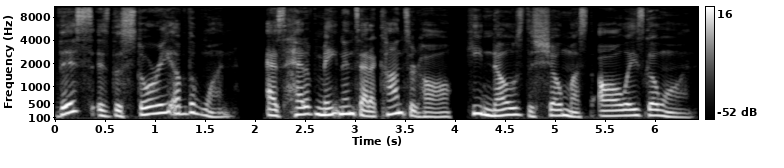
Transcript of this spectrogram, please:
This is the story of the one. As head of maintenance at a concert hall, he knows the show must always go on.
